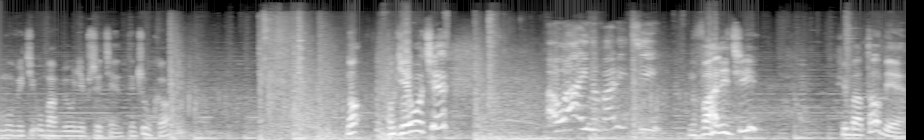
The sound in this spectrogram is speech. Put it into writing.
mówię ci, ubaw był nieprzeciętny. Czółko. No, pogięło cię? Ała, i no wali ci. No wali ci? Chyba tobie.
